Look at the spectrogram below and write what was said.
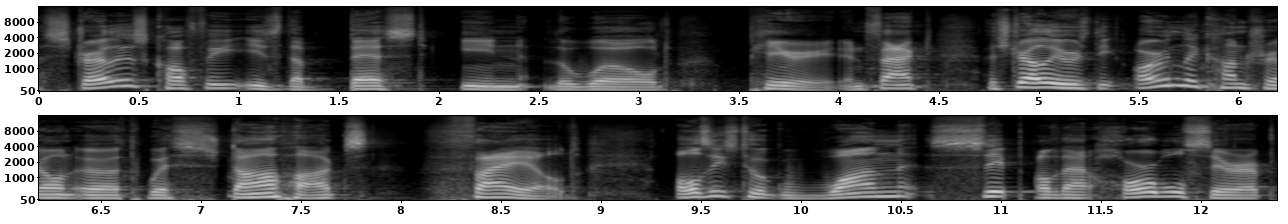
Australia's coffee is the best in the world period. In fact, Australia is the only country on earth where Starbucks failed. Aussies took one sip of that horrible syrup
